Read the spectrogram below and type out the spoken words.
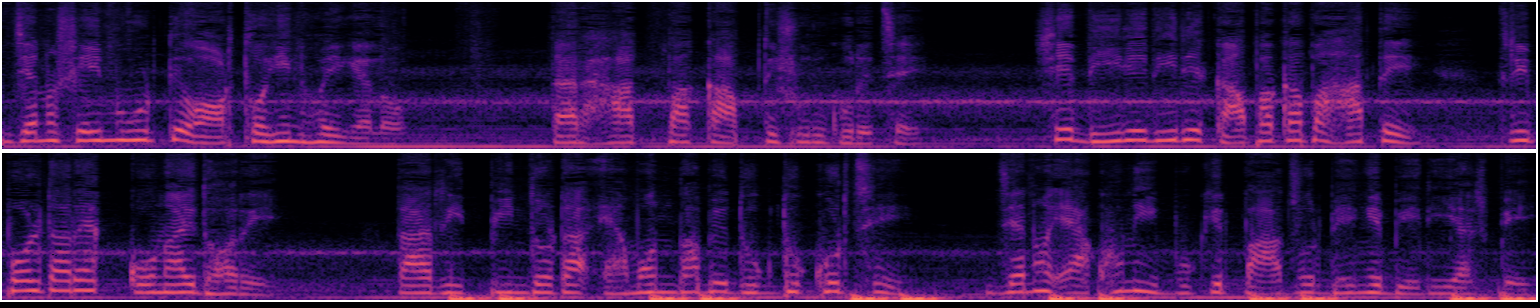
যেন সেই মুহূর্তে অর্থহীন হয়ে গেল। তার হাত পা কাঁপতে শুরু করেছে। সে ধীরে ধীরে কাঁপা কাঁপা হাতে ত্রিপলটার এক কোনায় ধরে। তার হৃৎপিণ্ডটা এমনভাবে দুগদুগ করছে যেন এখনই বুকের পাঁজর ভেঙে বেরিয়ে আসবে।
